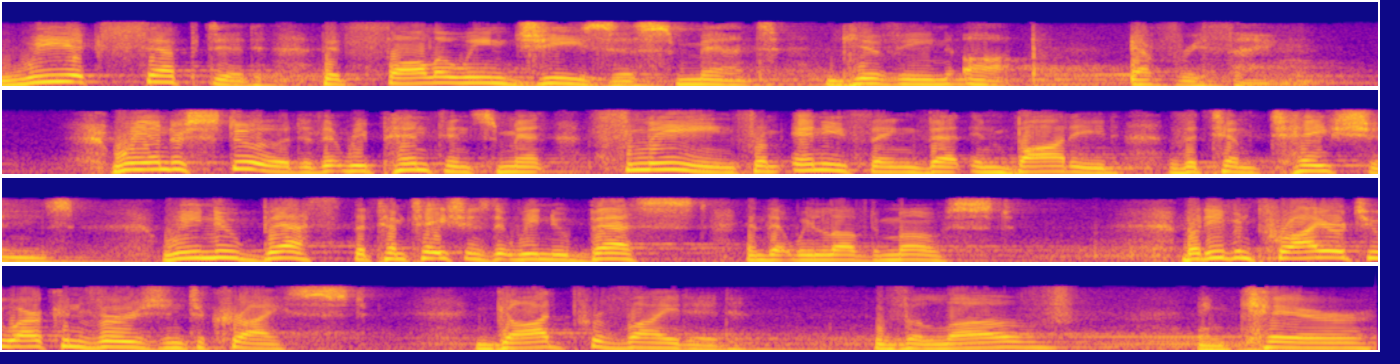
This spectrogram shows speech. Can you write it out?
We accepted that following Jesus meant giving up everything. We understood that repentance meant fleeing from anything that embodied the temptations. We knew best the temptations that we knew best and that we loved most. But even prior to our conversion to Christ, God provided the love and care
